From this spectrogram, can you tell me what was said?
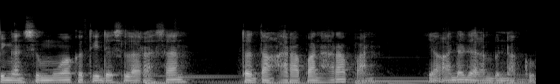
dengan semua ketidakselarasan tentang harapan-harapan yang ada dalam benakku.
